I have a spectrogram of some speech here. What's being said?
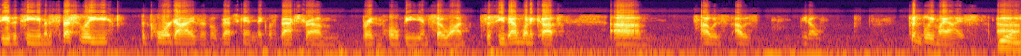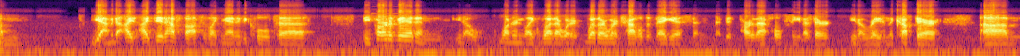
see the team and especially the core guys of Ovechkin, Nicklas Backstrom, Braden Holtby, and so on to see them win a cup. Um, I was I was you know couldn't believe my eyes. Yeah. Um, yeah, I mean, I, I did have thoughts of like, man, it'd be cool to be part of it, and you know, wondering like whether I would whether I would have traveled to Vegas and, and been part of that whole scene as they're you you know, raising the cup there. Um,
